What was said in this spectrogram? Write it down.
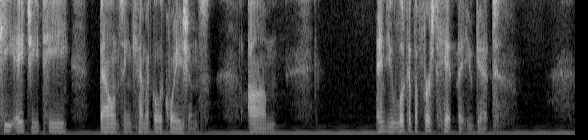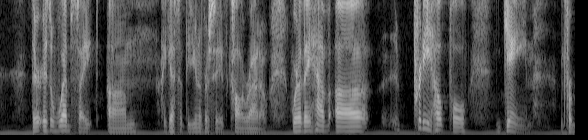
PHET balancing chemical equations, um, and you look at the first hit that you get, there is a website, um, I guess at the University of Colorado, where they have a pretty helpful game for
